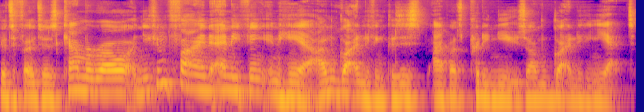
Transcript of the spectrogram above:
go to photos, camera roll, and you can find anything in here. I haven't got anything because this iPad's pretty new, so I haven't got anything yet.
